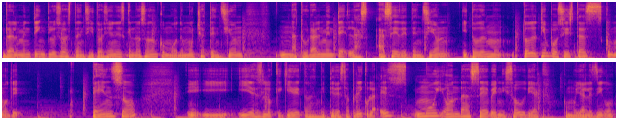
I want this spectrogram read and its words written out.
Realmente incluso hasta en situaciones que no son como de mucha tensión, naturalmente las hace de tensión y todo el, todo el tiempo si estás como de tenso. Y, y, es lo que quiere transmitir esta película. Es muy onda Seven y Zodiac, como ya les digo.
